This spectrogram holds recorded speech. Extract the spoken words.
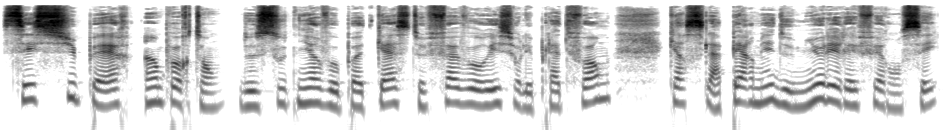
C'est super important de soutenir vos podcasts favoris sur les plateformes car cela permet de mieux les référencer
